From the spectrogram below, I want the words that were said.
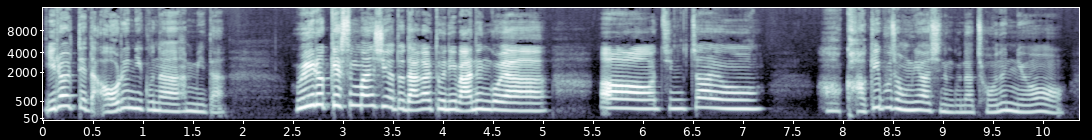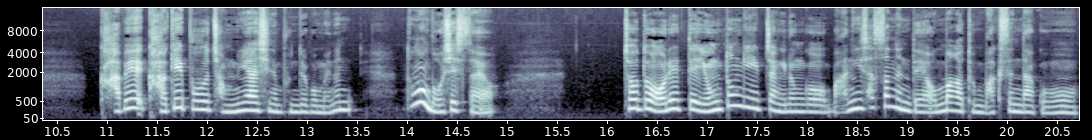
이럴 때 나 어른이구나 합니다. 왜 이렇게 숨만 쉬어도 나갈 돈이 많은 거야? 아, 진짜요. 아, 가계부 정리하시는구나. 저는요, 가계, 가계부 정리하시는 분들 보면은 너무 멋있어요. 저도 어릴 때 용돈기 입장 이런 거 많이 샀었는데 엄마가 돈 막 쓴다고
